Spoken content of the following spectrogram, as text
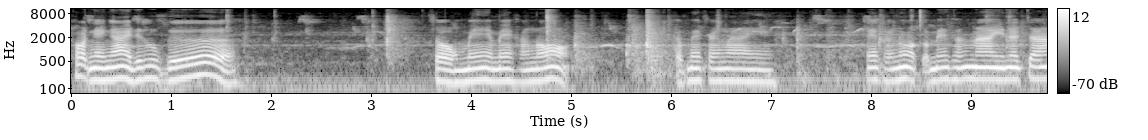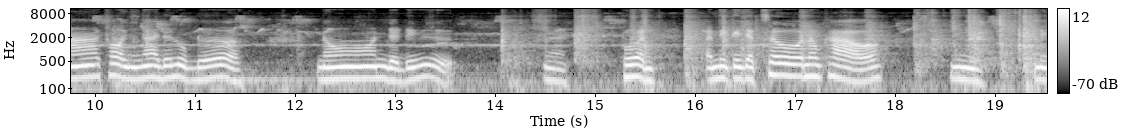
ทอดง่ายๆเด้อลูกเด้อสองแม่แม่ข้างนอก กับแม่ข้างใน แม่ข้างนอกกับแม่ข้างในนะจ๊ะทอดง่ายๆเด้อลูกเด้อนอนเดี๋ยวดื้อ พื่อนอันนี้ก็อยากโซ่น้ำขาวอืมนี่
